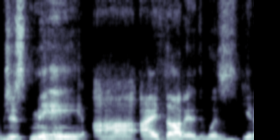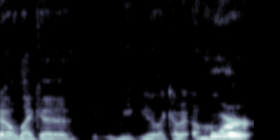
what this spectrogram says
just me uh, I thought it was you know like a you know like a, a, more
